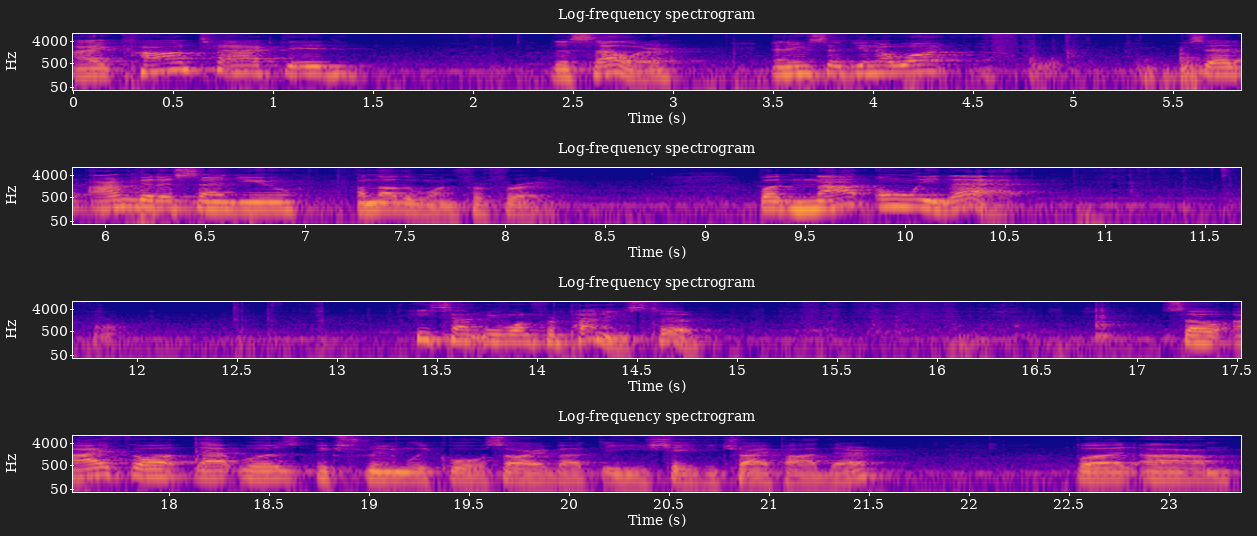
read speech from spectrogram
I contacted the seller and he said, you know what? He said, I'm going to send you another one for free. But not only that, he sent me one for pennies too. So I thought that was extremely cool. Sorry about the shaky tripod there. But, um,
